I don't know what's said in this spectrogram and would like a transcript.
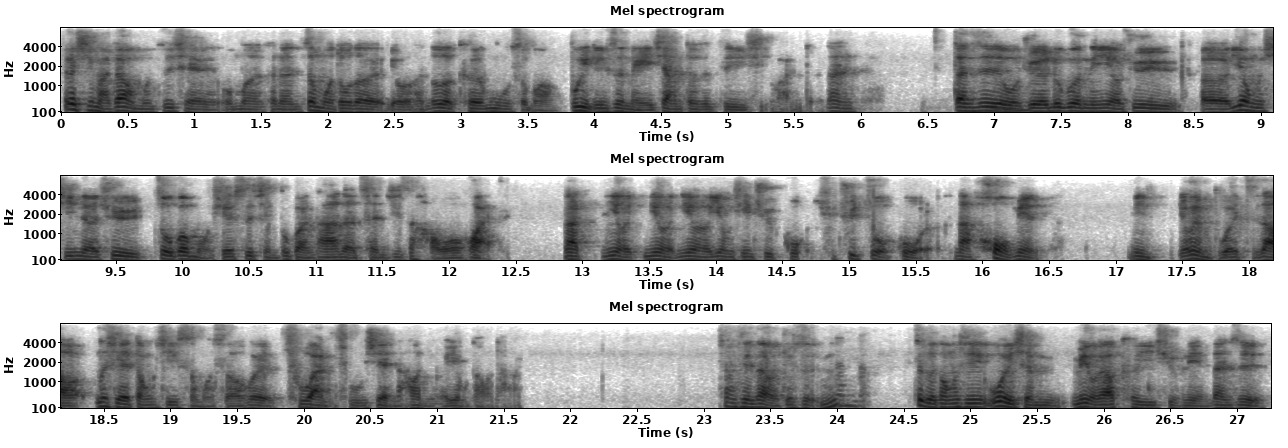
最起码在我们之前，我们可能这么多的有很多的科目，什么不一定是每一项都是自己喜欢的。但但是我觉得，如果你有去呃用心的去做过某些事情，不管它的成绩是好或坏，那你有你有你有用心去过去去做过了，那后面你永远不会知道那些东西什么时候会突然出现，然后你会用到它。像现在我就是嗯，这个东西我以前没有要刻意训练，但是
